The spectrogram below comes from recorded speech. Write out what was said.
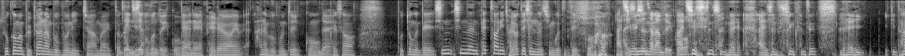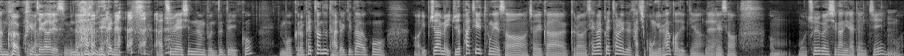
조금은 불편한 부분이 있죠 아무래도 냄새 부분도 있고 네네 배려하는 부분도 있고 네. 그래서 보통 근데 신, 신는 패턴이 저녁 때 신는 친구들도 있고 아침에 신는 사람도 있고 아침 신는 네, 안 신는 친구들 네 있기도 한 것 같고요. 제가 그랬습니다. 네, 네. 아침에 신는 분들도 있고 뭐 그런 패턴도 다르기도 하고 어, 입주하면 입주자 파티를 통해서 저희가 그런 생활 패턴에 대해 같이 공유를 하거든요. 네. 그래서 어, 뭐 출근 시간이라든지 음. 뭐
